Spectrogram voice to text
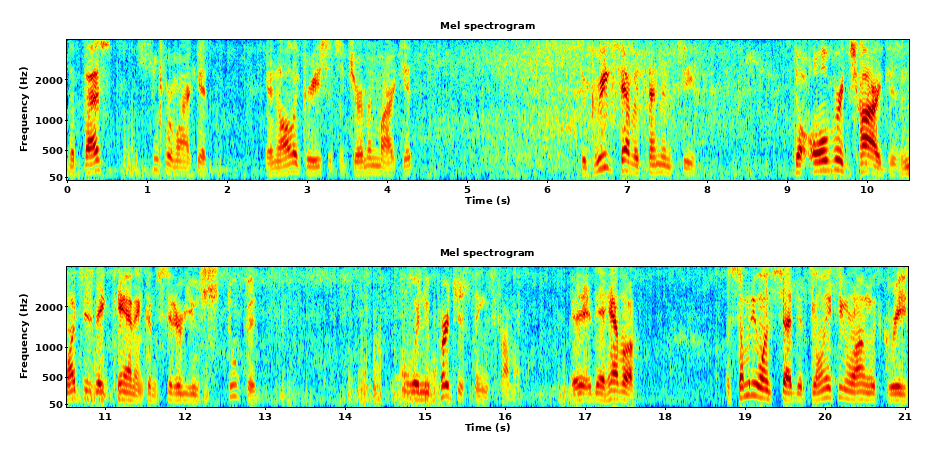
the best supermarket in all of Greece. It's a German market. The Greeks have a tendency to overcharge as much as they can and consider you stupid when you purchase things from them. They, have a. Somebody once said that the only thing wrong with Greece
